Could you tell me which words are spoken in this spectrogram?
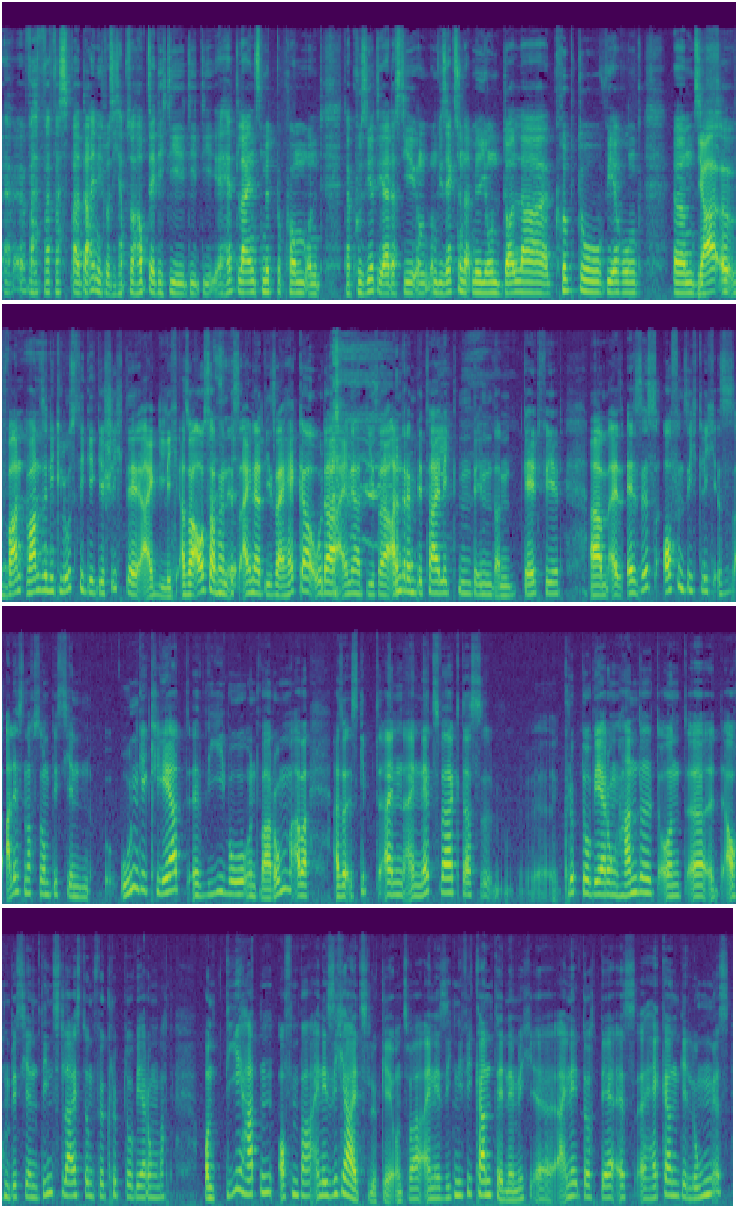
Ähm, was, was, was, war da eigentlich los? Ich habe so hauptsächlich die, die, die Headlines mitbekommen und da kursierte ja, dass die um, um die 600 Millionen Dollar Kryptowährung. Ähm, ja, äh, wahnsinnig lustige Geschichte eigentlich. Also außer man ist einer dieser Hacker oder einer dieser anderen Beteiligten, denen dann Geld fehlt. Ähm, es ist offensichtlich, es ist alles noch so ein bisschen ungeklärt, äh, wie, wo und warum. Aber also es gibt ein, ein Netzwerk, das Kryptowährung handelt und äh, auch ein bisschen Dienstleistung für Kryptowährung macht. Und die hatten offenbar eine Sicherheitslücke, und zwar eine signifikante, nämlich äh, eine, durch der es äh, Hackern gelungen ist,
